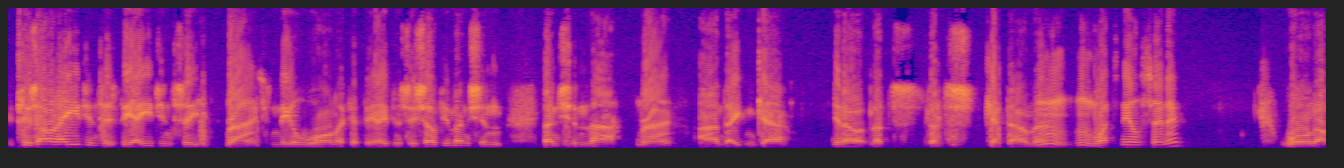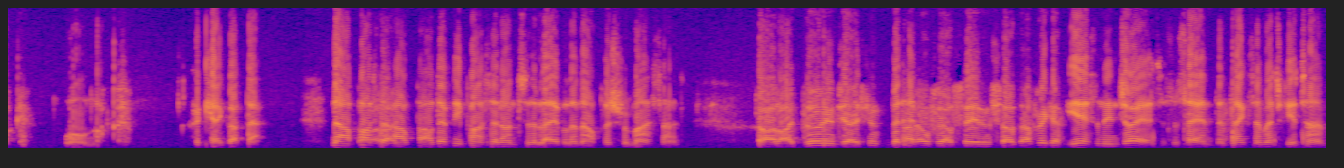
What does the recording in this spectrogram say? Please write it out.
because mm. our agent is the agency, right? It's Neil Warnock at the agency. So if you mention mention that, right, and they can get, you know, let's let's get down there. Mm, mm. What's Neil's surname? Warnock. Warnock. Okay, got that. Now I'll pass that. I'll, I'll definitely pass that on to the label, and I'll push from my side. All right, brilliant, Jason. But and uh, hopefully I'll see you in South Africa. Yes, and enjoy it, as I say, and, and thanks so much for your time.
